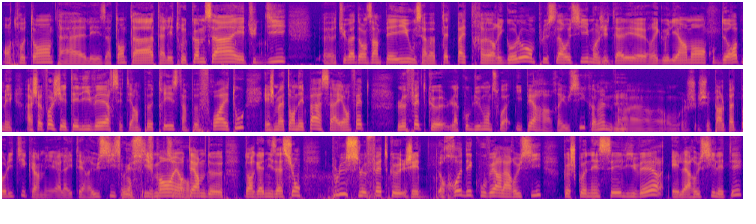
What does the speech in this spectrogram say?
entre-temps, t'as les attentats, t'as les trucs comme ça, et tu te dis, Euh, tu vas dans un pays où ça va peut-être pas être euh, rigolo. En plus, la Russie, moi Mm. j'étais allé euh, régulièrement en Coupe d'Europe, mais à chaque fois j'y étais l'hiver, c'était un peu triste, un peu froid et tout, et je m'attendais pas à ça. Et en fait, le fait que la Coupe du Monde soit hyper réussie quand même, Mm. euh, je, je parle pas de politique, hein, mais elle a été réussie Oui, sportivement et en termes d'organisation, plus le fait que j'ai redécouvert la Russie, que je connaissais l'hiver et la Russie l'été,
